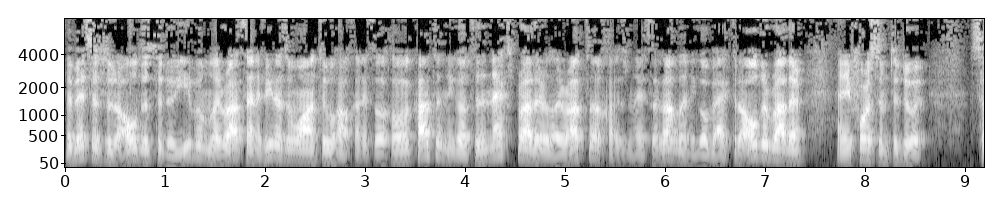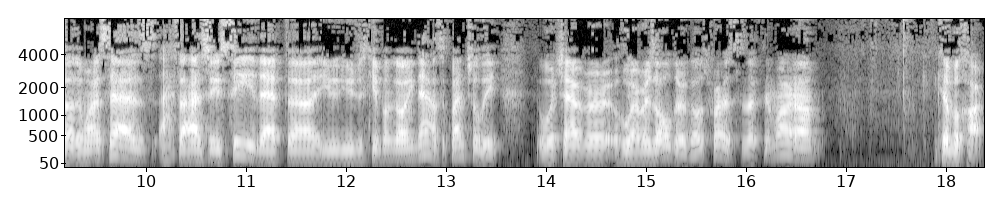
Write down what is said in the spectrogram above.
the mitzvah for the oldest to do yibum leiratza, and if he doesn't want to, halchan you go to the next brother leiratza, chazun and you go back to the older brother, and you force him to do it. So the Gemara says, as you see that uh, you you just keep on going down sequentially, whichever whoever is older goes first. Like the Gemara. Bukhar.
